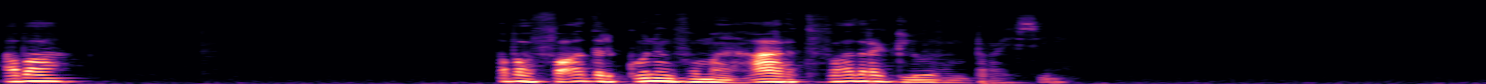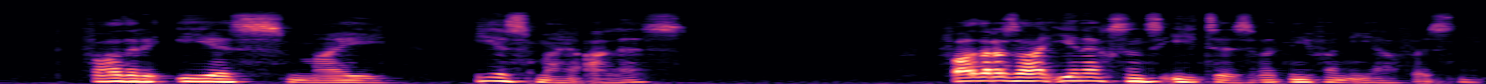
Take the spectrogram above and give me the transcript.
Abba Abba Vader, koning van my hart, Vader ek loof en prys U. Vader, U is my, U is my alles. Vader, as daar enigsins iets is wat nie van U af is nie,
